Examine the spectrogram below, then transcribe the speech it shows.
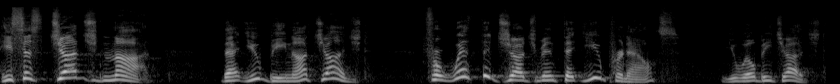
He says, Judge not that you be not judged. For with the judgment that you pronounce, you will be judged.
